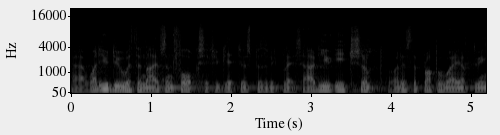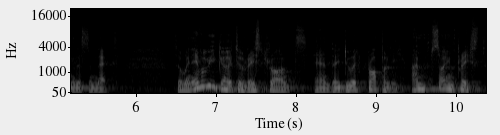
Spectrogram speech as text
uh, what do you do with the knives and forks if you get to a specific place? How do you eat shrimp? What is the proper way of doing this and that? So, whenever we go to restaurants and they do it properly, I'm so impressed.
